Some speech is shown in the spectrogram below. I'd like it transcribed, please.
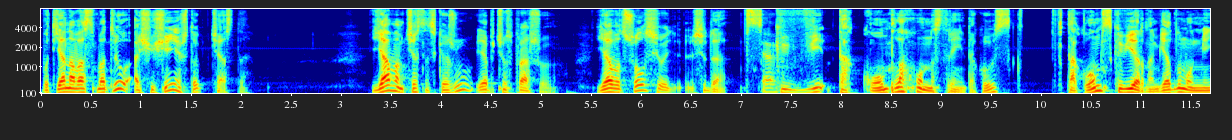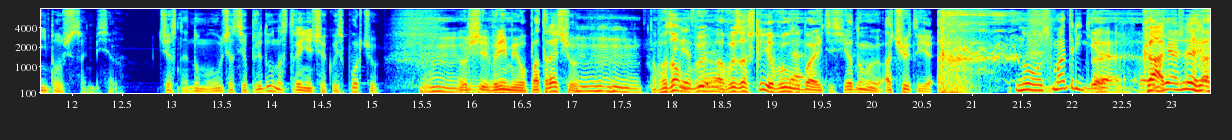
Вот я на вас смотрю, ощущение, что часто. Я вам честно скажу, я почему спрашиваю. Я вот шел сегодня сюда в скве- таком плохом настроении, такой, в таком скверном. Я думал, у меня не получится с вами беседа. Честно, я думал, ну, сейчас я приду, настроение человеку испорчу, и вообще время его потрачу. А потом вы, а вы зашли, а вы Да. улыбаетесь. Я думаю, а что это я? Ну, смотрите, Да. э, Как? я же...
